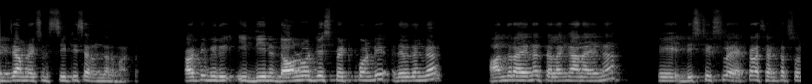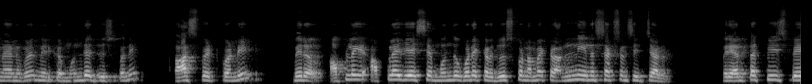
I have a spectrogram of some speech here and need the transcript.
examination cities అని ఉందన్నమాట. కాబట్టి మీరు ఈ దీన్ని డౌన్లోడ్ చేసి పెట్టుకోండి. అదేవిధంగా ఆంధ్ర అయినా తెలంగాణ అయినా మీ డిస్ట్రిక్ట్స్లో ఎక్కడ సెంటర్స్ ఉన్నాయని కూడా మీరు ఇక్కడ ముందే చూసుకొని రాసి పెట్టుకోండి. మీరు అప్లై అప్లై చేసే ముందు కూడా ఇక్కడ చూసుకున్నామా ఇక్కడ అన్ని ఇన్స్ట్రక్షన్స్ ఇచ్చాడు. మీరు ఎంత ఫీజు పే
